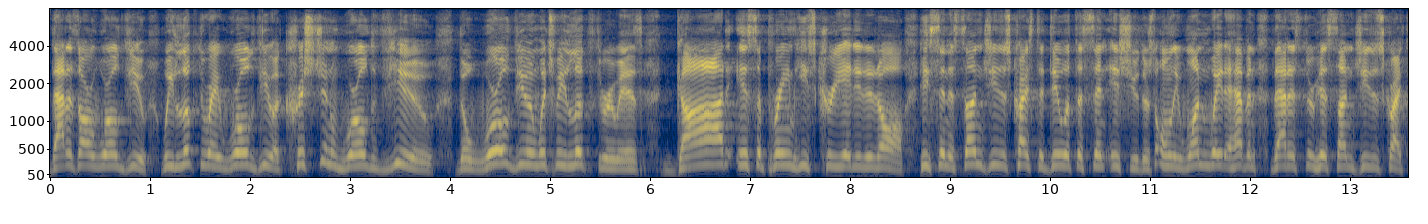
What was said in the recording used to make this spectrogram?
That is our worldview. We look through a worldview, a Christian worldview. The worldview in which we look through is God is supreme. He's created it all. He sent his son, Jesus Christ, to deal with the sin issue. There's only one way to heaven, that is through his son, Jesus Christ.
